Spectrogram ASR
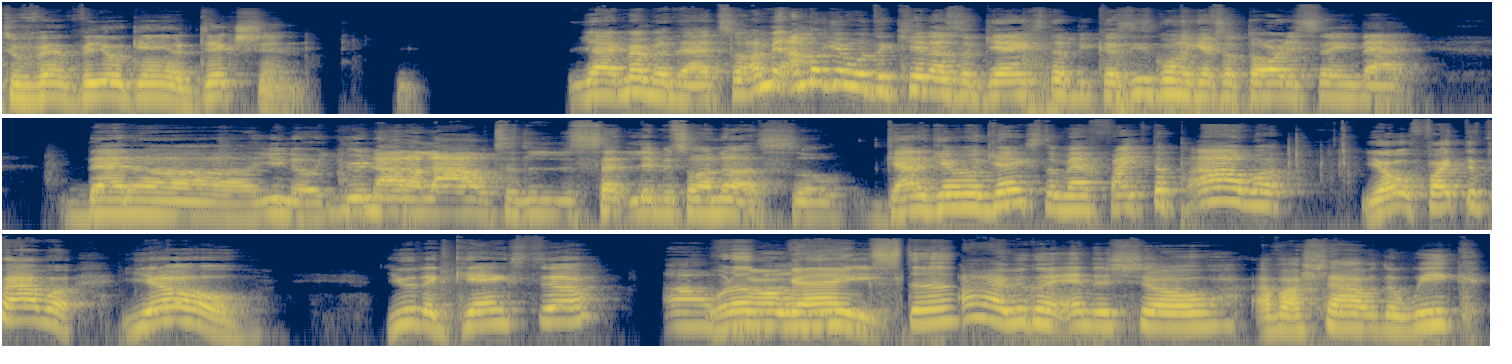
prevent video game addiction. Yeah, I remember that. So I mean, I'm gonna get with the kid as a gangster because he's going against authority, saying that that uh you know you're not allowed to set limits on us. So gotta give him a gangster, man. Fight the power. Yo, fight the power. Yo, you the gangster. Uh, What up, No gangster? All right, we're going to end the show of our shout of the week.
